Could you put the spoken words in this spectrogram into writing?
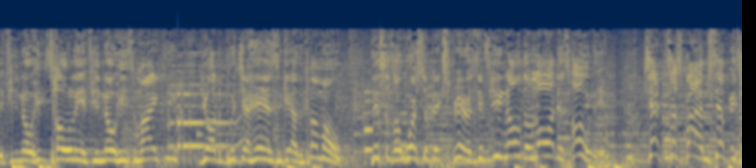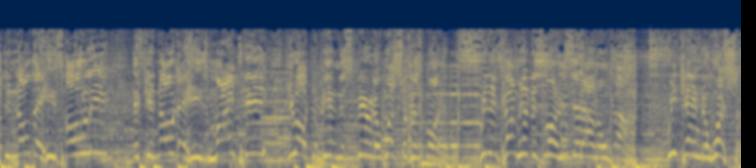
If you know he's holy, if you know he's mighty, you ought to put your hands together. Come on. This is a worship experience. If you know the Lord is holy, just, just by himself, if you know that he's holy, if you know that he's mighty, you ought to be in the spirit of worship this morning. We didn't come here this morning to sit down on God. We came to worship.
